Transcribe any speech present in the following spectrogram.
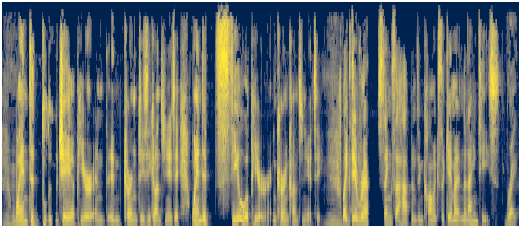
Mm-hmm. When did Blue Jay appear in, in current DC continuity? When did Steel appear in current continuity? Mm. Like they reference things that happened in comics that came out in the nineties. Right.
